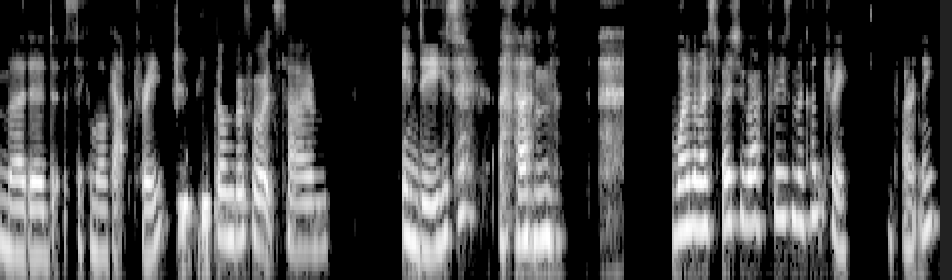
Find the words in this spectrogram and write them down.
murdered sycamore gap tree. Gone before its time. Indeed. um, one of the most photographed trees in the country, apparently.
